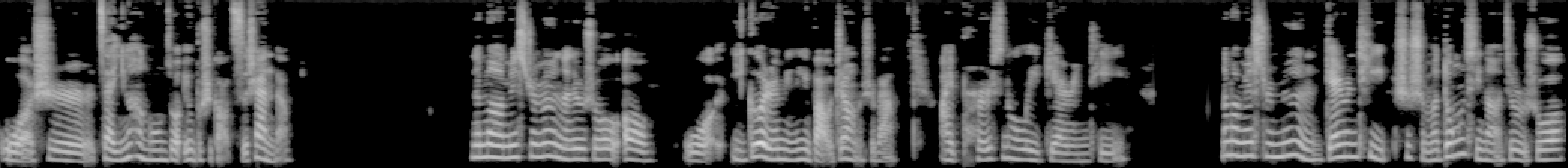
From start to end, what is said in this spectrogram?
我是在银行工作，又不是搞慈善的。”那么 Mr. Moon 呢，就是说：“哦，我以个人名义保证，是吧？I personally guarantee。”那么 Mr. Moon guarantee 是什么东西呢？就是说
